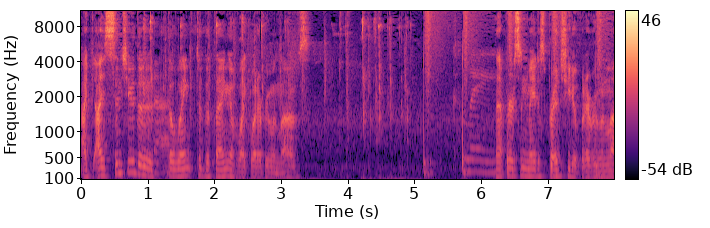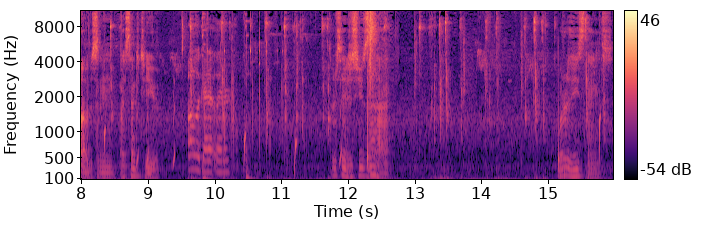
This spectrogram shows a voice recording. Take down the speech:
I, I sent you the, the link to the thing of like what everyone loves. clay. That person made a spreadsheet of what everyone loves and I sent it to you. I'll look at it later. Seriously, just use that. What are these things?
